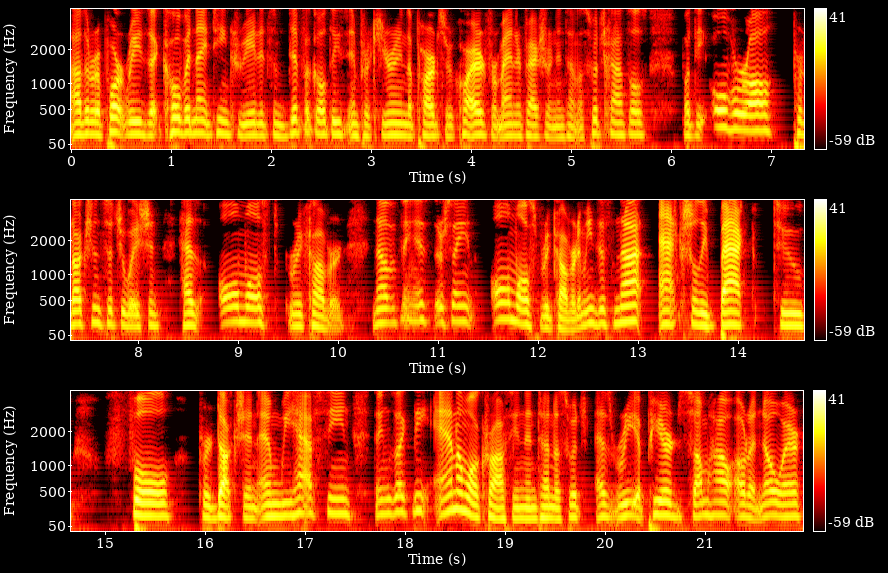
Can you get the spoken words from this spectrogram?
Uh, the report reads that COVID 19 created some difficulties in procuring the parts required for manufacturing Nintendo Switch consoles, but the overall production situation has almost recovered. Now, the thing is, they're saying almost recovered. It means it's not actually back to full production. And we have seen things like the Animal Crossing Nintendo Switch has reappeared somehow out of nowhere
